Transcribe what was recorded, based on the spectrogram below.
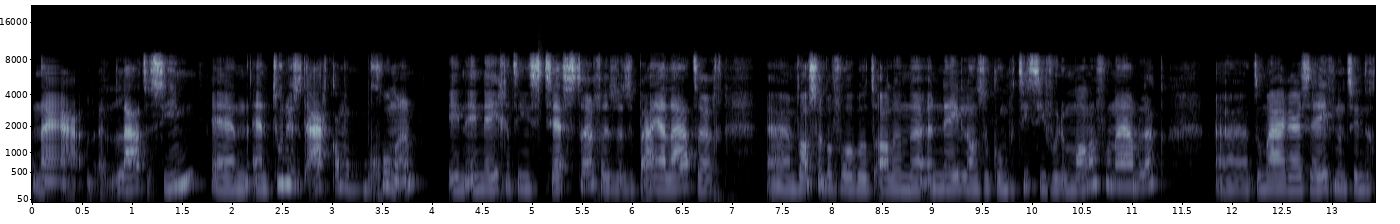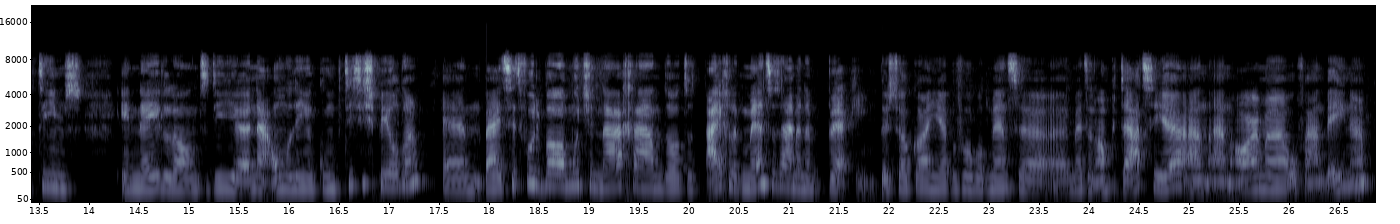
nou ja, laten zien. En, en toen is het eigenlijk allemaal begonnen. In, in 1960, dus, dus een paar jaar later, uh, was er bijvoorbeeld al een, eh, een, Nederlandse competitie voor de mannen voornamelijk. Uh, toen waren er 27 teams in Nederland die uh, nou, onderling een competitie speelden. En bij het zitvolleybal moet je nagaan dat het eigenlijk mensen zijn met een beperking. Dus zo kan je bijvoorbeeld mensen met een amputatie aan, aan armen of aan benen.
